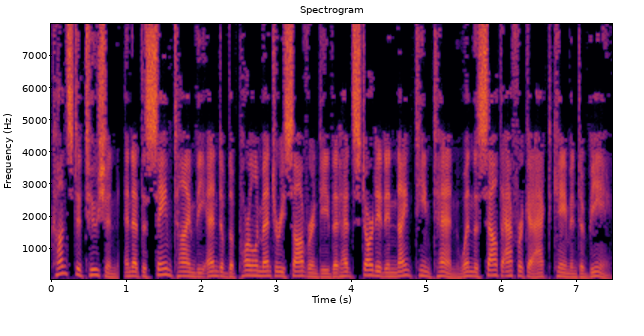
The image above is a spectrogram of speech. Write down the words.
constitution, and at the same time the end of the parliamentary sovereignty that had started in 1910 when the South Africa Act came into being.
